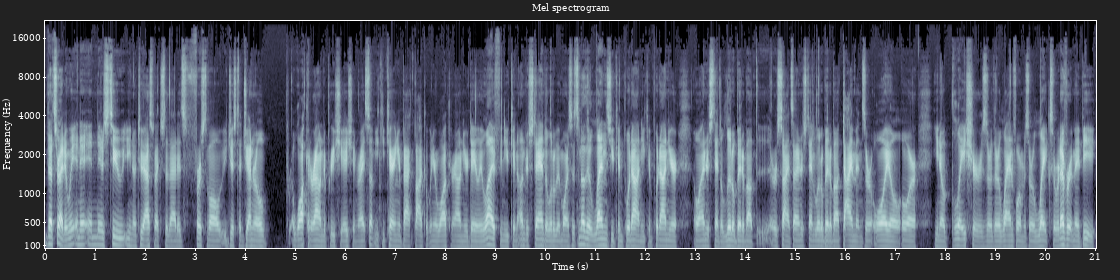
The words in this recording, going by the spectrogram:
That's right, and, we, and, and there's two you know two aspects to that. Is first of all just a general walking around appreciation, right? Something you can carry in your back pocket when you're walking around your daily life and you can understand a little bit more. So it's another lens you can put on. You can put on your, oh, I understand a little bit about the earth science. I understand a little bit about diamonds or oil or, you know, glaciers or their landforms or lakes or whatever it may be.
